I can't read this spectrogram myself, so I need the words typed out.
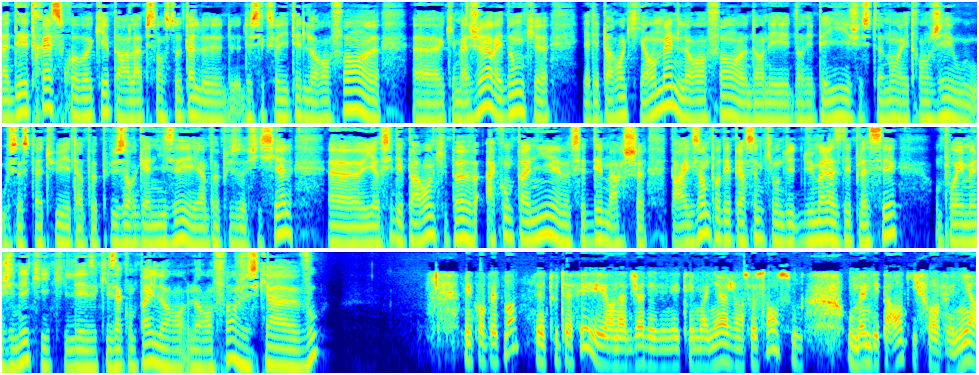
la détresse provoquée par l'absence totale de, de, de, sexualité de leur enfant euh, euh, qui est majeur, et donc euh, il y a des parents qui emmènent leur enfant dans des dans des pays justement étrangers où, où, ce statut est un peu plus organisé et un peu plus officiel. il y a aussi des parents qui peuvent accompagner cette démarche. Par exemple, pour des personnes qui ont du, du mal à se déplacer, on pourrait imaginer qu'ils qu'ils accompagnent leur, leur enfant jusqu'à vous mais complètement, tout à fait. Et on a déjà des, témoignages en ce sens, ou, même des parents qui font venir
